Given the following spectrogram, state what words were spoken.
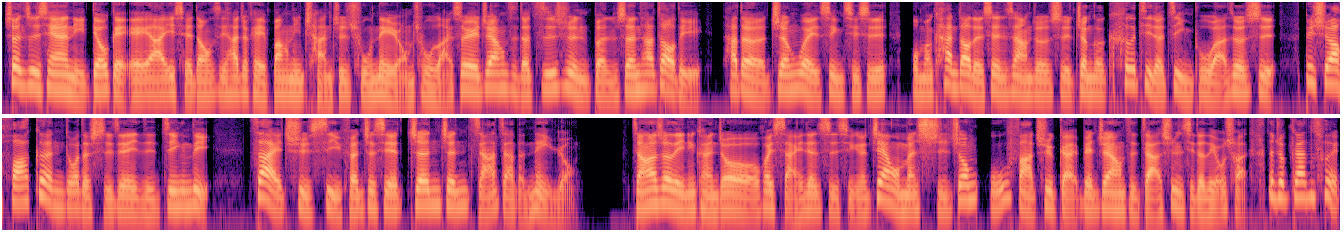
甚至现在你丢给 AI 一些东西，它就可以帮你产制出内容出来。所以这样子的资讯本身，它到底它的真伪性，其实我们看到的现象就是整个科技的进步啊，就是必须要花更多的时间以及精力，再去细分这些真真假假的内容。讲到这里，你可能就会想一件事情了：既然我们始终无法去改变这样子假讯息的流传，那就干脆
